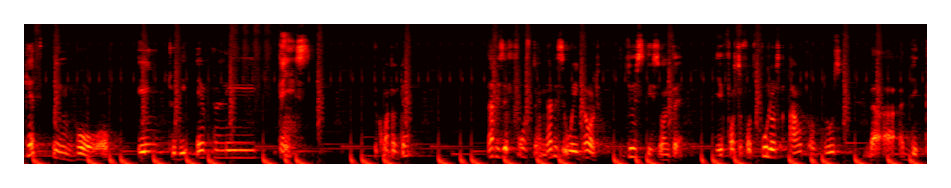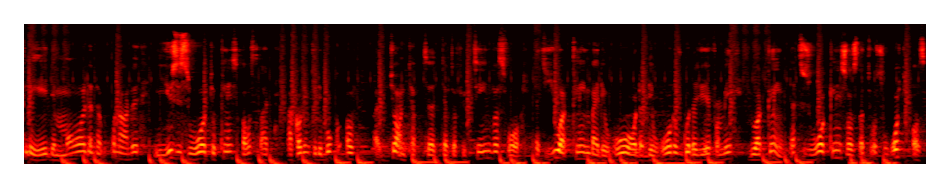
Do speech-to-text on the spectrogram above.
get involved into the heavenly things. You come out of them. That is the first thing. That is the way God uses His own thing. He first of all pull us out of those uh, the clay, the mold, and upon our He uses word to cleanse us, like according to the book of uh, John, chapter chapter 15, verse 4, that you are clean by the word, that the word of God that you hear from me, you are clean. That is what cleans us, that was what us.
